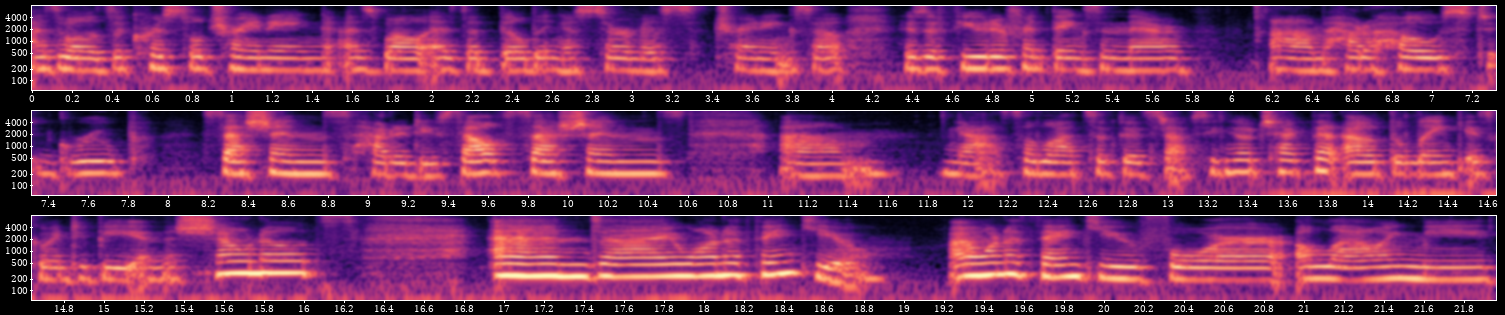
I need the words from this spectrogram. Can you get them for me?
as well as a crystal training as well as a building a service training. So there's a few different things in there. Um, how to host group sessions, how to do self sessions. Um, yeah, so lots of good stuff. So you can go check that out. The link is going to be in the show notes. And I want to thank you. I want to thank you for allowing me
